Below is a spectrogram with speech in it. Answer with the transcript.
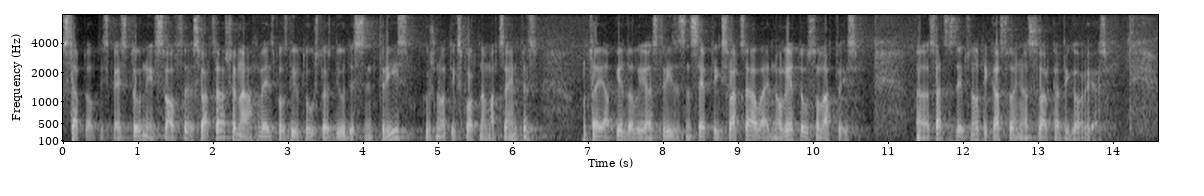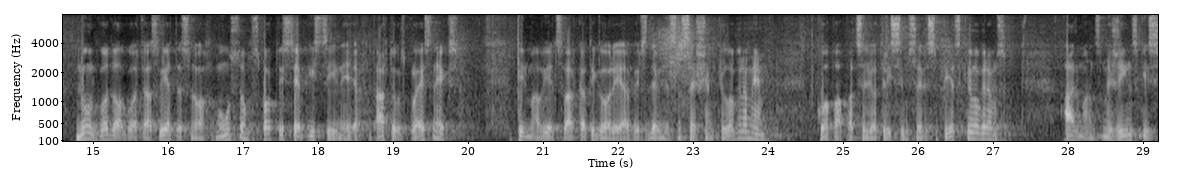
starptautiskais turnīrs svarcāšanā Ventspils 2023, kurš notiks Sportnamā centrs, un tajā piedalījās 37 svarcēlāji no Lietuvas un Latvijas. Sacensības notika astoņās svaru kategorijās. Nu, un godalgotās vietas no mūsu sportistiem izcīnīja Artūrs Plēsnieks. Pirmā vieta svaru kategorijā virs 96 kg, kopā paceļot 365 kg. Armāns Mežinskis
